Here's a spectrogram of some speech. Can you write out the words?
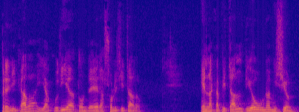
predicaba y acudía donde era solicitado. En la capital dio una misión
